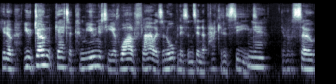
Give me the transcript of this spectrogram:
you know you don't get a community of wildflowers and organisms in a packet of seed Yeah. You know so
